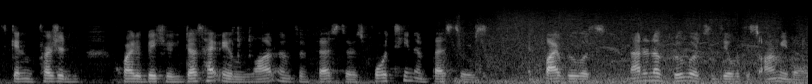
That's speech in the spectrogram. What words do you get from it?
is getting pressured quite a bit here. He does have a lot of infestors, 14 infestors and 5 rulers. Not enough rulers to deal with this army though.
